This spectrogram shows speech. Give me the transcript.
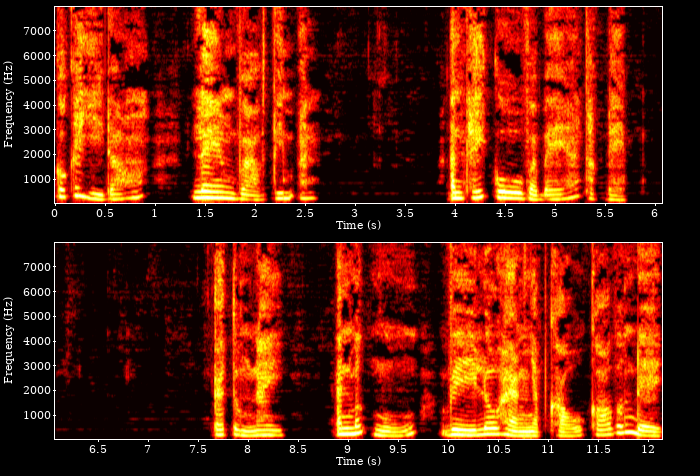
có cái gì đó len vào tim anh. Anh thấy cô và bé thật đẹp. Cả tuần nay, anh mất ngủ vì lô hàng nhập khẩu có vấn đề,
